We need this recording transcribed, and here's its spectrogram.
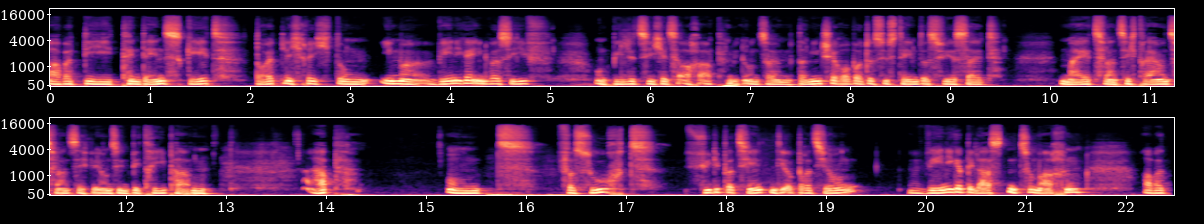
Aber die Tendenz geht deutlich Richtung immer weniger invasiv und bildet sich jetzt auch ab mit unserem Da Vinci Roboter-System, das wir seit Mai 2023 bei uns in Betrieb haben, ab und versucht für die Patienten die Operation weniger belastend zu machen, aber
